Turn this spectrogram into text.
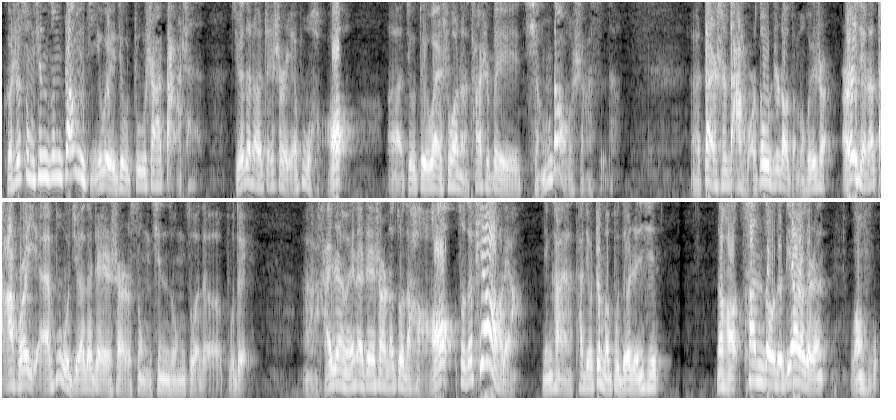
可是宋钦宗刚即位就诛杀大臣，觉得呢这事儿也不好啊，就对外说呢他是被强盗杀死的，呃，但是大伙儿都知道怎么回事而且呢大伙儿也不觉得这事儿宋钦宗做的不对，啊，还认为呢这事儿呢做得好，做得漂亮。您看呀，他就这么不得人心。那好，参奏的第二个人王府，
